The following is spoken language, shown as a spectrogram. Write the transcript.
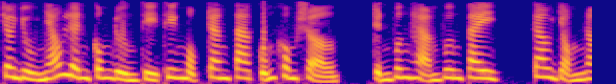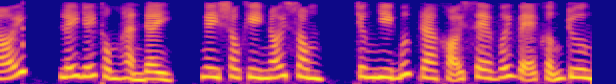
cho dù nháo lên công đường thì thiên một trang ta cũng không sợ, Trịnh Vân Hạm vương tay, cao giọng nói, lấy giấy thông hành đây, ngay sau khi nói xong, chân nhi bước ra khỏi xe với vẻ khẩn trương,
